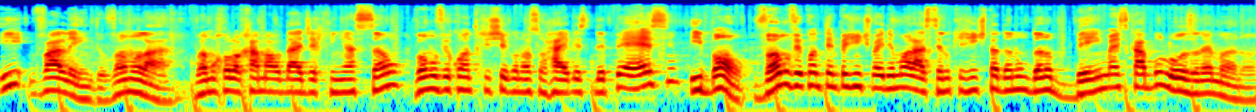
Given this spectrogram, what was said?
e valendo. Vamos lá. Vamos colocar a maldade aqui em ação. Vamos ver quanto que chega o nosso Highest DPS. E bom, vamos ver quanto tempo a gente vai demorar. Sendo que a gente tá dando um dano bem mais cabuloso, né, mano?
